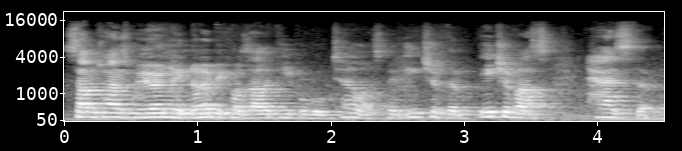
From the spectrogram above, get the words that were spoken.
Sometimes we only know because other people will tell us, but each of them, each of us has them.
